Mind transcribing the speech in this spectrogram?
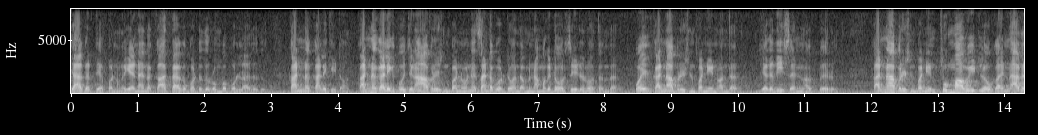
ஜாக்கிரதையாக பண்ணுங்கள் ஏன்னா இந்த காத்தாகப்பட்டது ரொம்ப பொல்லாதது. கண்ணை கலக்கிட்டோம். கண்ணை கலக்கி போச்சுன்னா ஆப்ரேஷன் பண்ணுவோன்னே சண்டை போட்டு வந்த நம்மக்கிட்ட ஒரு சீடர் ஒருத்தந்தார் போய் கண் ஆப்ரேஷன் பண்ணின்னு வந்தார். ஜெகதீசன் அவர் பேர். கண் ஆப்ரேஷன் பண்ணின்னு சும்மா வீட்டில் உட்காந்து அதை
